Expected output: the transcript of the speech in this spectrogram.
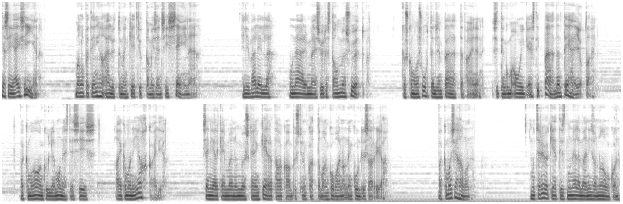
Ja se jäi siihen. Mä lopetin ihan älyttömän ketjuttamisen siis seinään. Eli välillä mun äärimmäisyydestä on myös hyötyä. Koska mä oon suhteellisen päättäväinen sitten kun mä oikeasti päätän tehdä jotain. Vaikka mä oon kyllä monesti siis aikamoinen jahkailija. Sen jälkeen mä en ole myöskään kertaakaan pystynyt katsomaan Kovanonnen kundisarjaa. Vaikka mä olisin halunnut. Mutta se rööki jätti mun elämään ison aukon,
